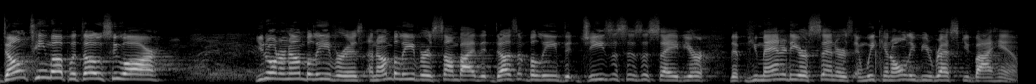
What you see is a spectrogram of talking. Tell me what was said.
Don't team up with those who are you know what an unbeliever is? An unbeliever is somebody that doesn't believe that Jesus is the Savior, that humanity are sinners, and we can only be rescued by Him.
